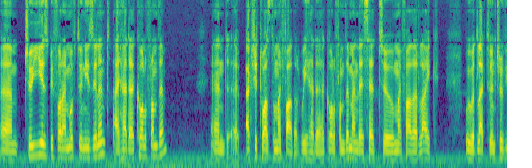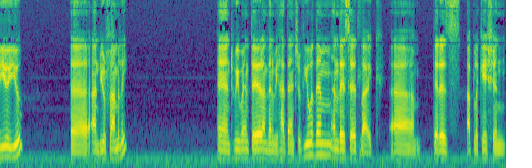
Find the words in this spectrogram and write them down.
um, two years before I moved to New Zealand, I had a call from them, and uh, actually it was to my father. We had a call from them, and they said to my father like, "We would like to interview you uh, and your family." And we went there, and then we had the interview with them, and they said like, um, "There is application."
